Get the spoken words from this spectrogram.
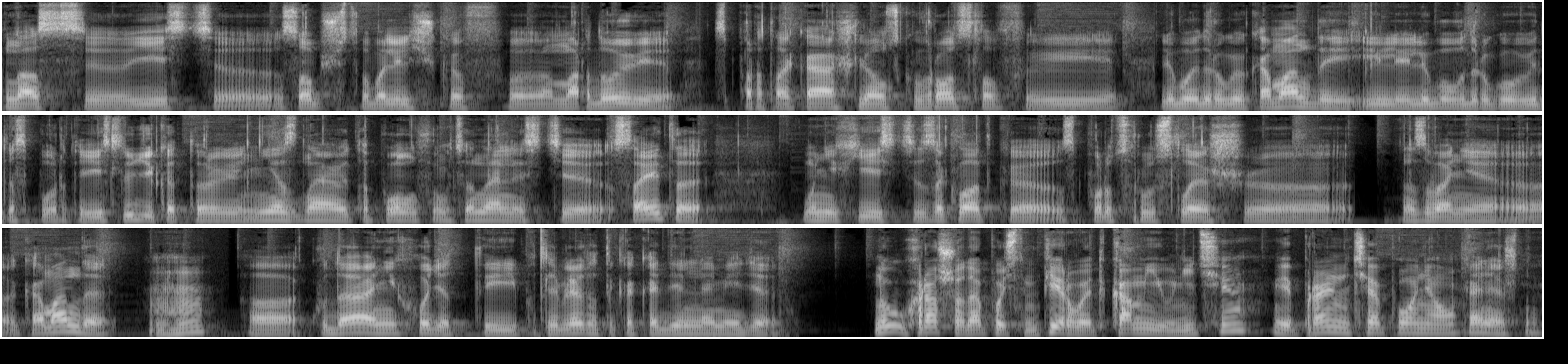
У нас э, есть э, сообщество болельщиков э, Мордовии, Спартака, Шленского Вроцлав и любой другой команды или любого другого вида спорта. Есть люди, которые не знают о полной функциональности сайта, у них есть закладка sports.ru slash название э, команды, угу. куда они ходят и потребляют это как отдельное медиа. Ну, хорошо, допустим, первое — это комьюнити, я правильно тебя понял? Конечно.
